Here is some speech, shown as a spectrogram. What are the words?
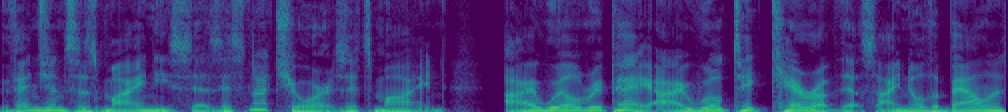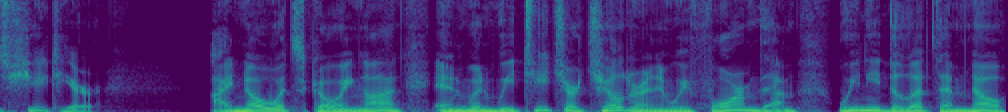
Vengeance is mine, he says. It's not yours, it's mine. I will repay. I will take care of this. I know the balance sheet here. I know what's going on. And when we teach our children and we form them, we need to let them know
